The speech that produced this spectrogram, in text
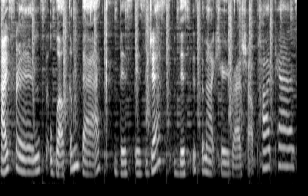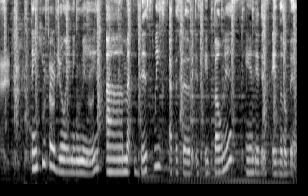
Hi, friends. Welcome back. This is Jess. This is the Not Carrie Bradshaw podcast. Thank you for joining me. Um, this week's episode is a bonus and it is a little bit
